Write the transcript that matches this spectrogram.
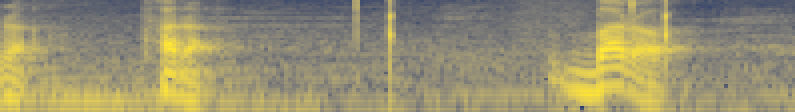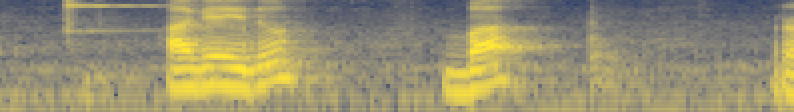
ರ. ಥರ. ಬರೋ. ಹಾಗೆ ಇದು ಬ, ರ.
